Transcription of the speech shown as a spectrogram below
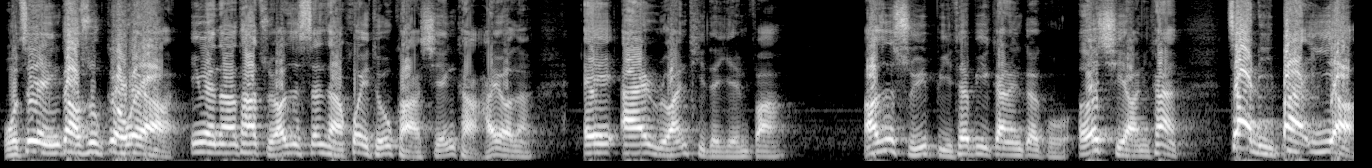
我之前已经告诉各位啊，因为呢它主要是生产绘图卡、显卡，还有呢 AI 软体的研发，而是属于比特币概念个股，而且啊，你看。在礼拜一啊，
